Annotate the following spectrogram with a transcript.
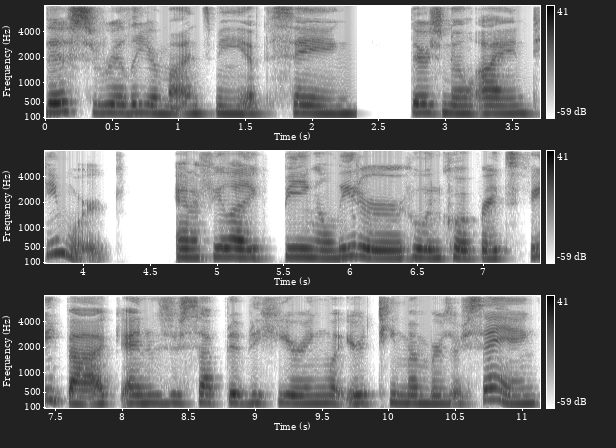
This really reminds me of the saying, there's no I in teamwork. And I feel like being a leader who incorporates feedback and is receptive to hearing what your team members are saying,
